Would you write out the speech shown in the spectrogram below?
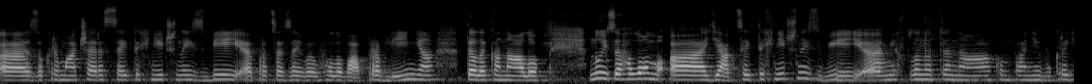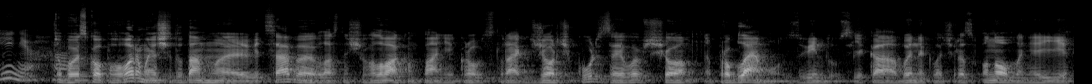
Е, зокрема, через цей технічний збій Е, про це заявив голова правління телеканалу. Ну і загалом, е, як цей технічний збій міг вплинути на компанії в Україні? Обов'язково поговоримо. Я ще додам від себе, власне, що голова компанії CrowdStrike Джордж Кульс заявив, що проблему з Windows, яка виникла через оновлення її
